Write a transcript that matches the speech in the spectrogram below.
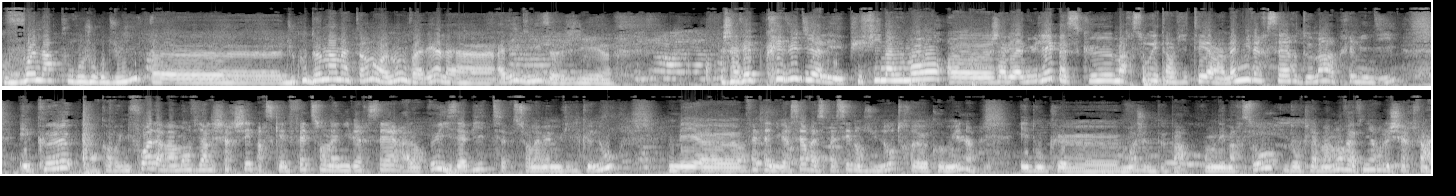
Voilà pour aujourd'hui. Euh, du coup, demain matin, normalement, on va aller à l'église. J'ai euh, j'avais prévu d'y aller, puis finalement euh, j'avais annulé parce que Marceau est invité à un anniversaire demain après-midi et que, encore une fois, la maman vient le chercher parce qu'elle fête son anniversaire. Alors eux, ils habitent sur la même ville que nous, mais euh, en fait l'anniversaire va se passer dans une autre euh, commune et donc moi je ne peux pas emmener Marceau, donc la maman va venir le chercher, enfin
